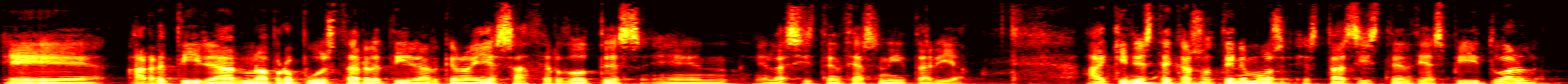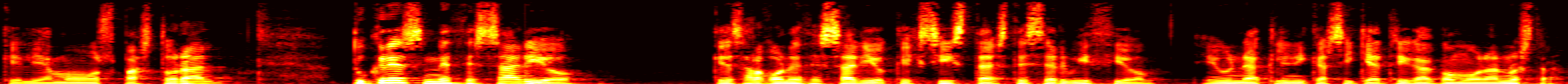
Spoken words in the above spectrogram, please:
eh, a retirar una propuesta, a retirar que no haya sacerdotes en, en, la asistencia sanitaria. Aquí en este caso tenemos esta asistencia espiritual, que le llamamos pastoral. ¿Tú crees necesario, que es algo necesario, que exista este servicio en una clínica psiquiátrica como la nuestra?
